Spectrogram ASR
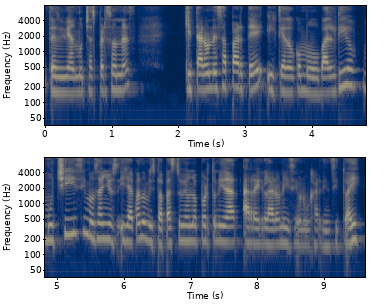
Entonces vivían muchas personas quitaron esa parte y quedó como baldío muchísimos años. Y ya cuando mis papás tuvieron la oportunidad, arreglaron y hicieron un jardincito ahí.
